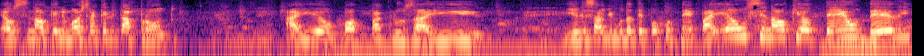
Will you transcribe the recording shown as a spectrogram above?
É o sinal que ele mostra que ele tá pronto. Aí eu boto para cruzar aí e ele saiu de muda tem pouco tempo. Aí é um sinal que eu tenho dele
